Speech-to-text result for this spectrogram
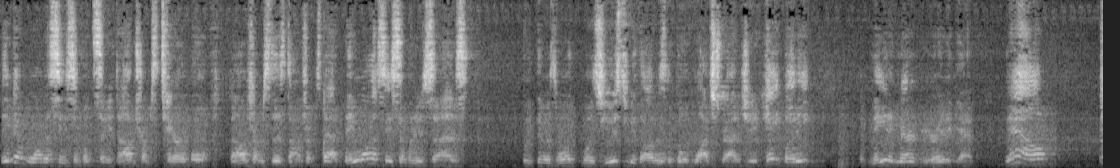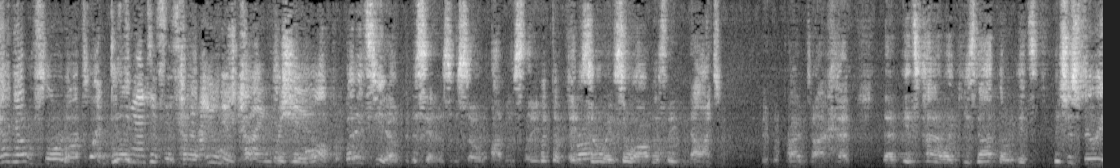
they don't want to see someone say, Donald Trump's terrible, Donald Trump's this, Donald Trump's that. They want to see someone who says, there was what was used to be thought as the gold watch strategy. Hey, buddy, it made America great again. Now, hang out in Florida. That's what Like, DeSantis is kinda- kind of trying to do. off. But it's you know, DeSantis is so obviously, But the it's so it's so obviously not prime time that that it's kind of like he's not the. It's it's just very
